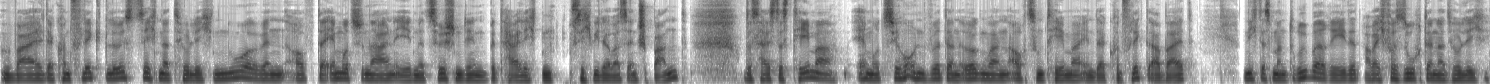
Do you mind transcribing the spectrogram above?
weil der Konflikt löst sich natürlich nur, wenn auf der emotionalen Ebene zwischen den Beteiligten sich wieder was entspannt. das heißt, das Thema Emotion wird dann irgendwann auch zum Thema in der Konfliktarbeit. Nicht, dass man drüber redet, aber ich versuche dann natürlich,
